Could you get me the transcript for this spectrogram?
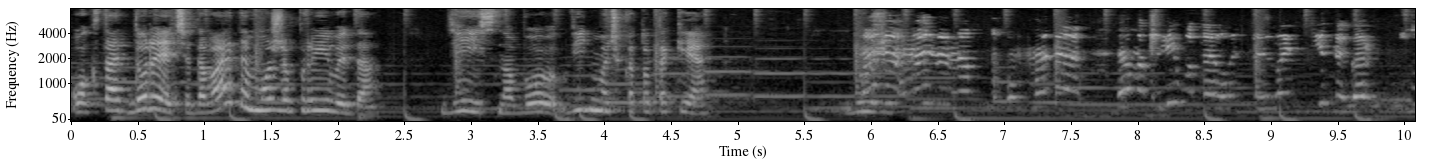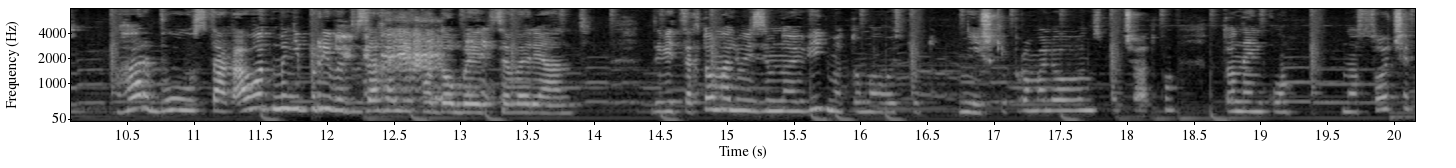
О, кстати, до речі, давайте, може, привида. Дійсно, бо відьмочка то таке. Дуже. гарбуз. Так. А от мені привид взагалі подобається варіант. Дивіться, хто малює зі мною відьму, то ми ось тут ніжки промальовуємо спочатку. Тоненьку носочок,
